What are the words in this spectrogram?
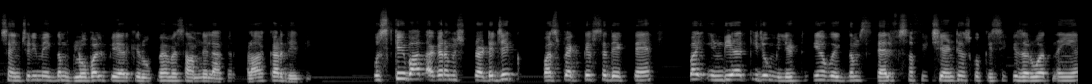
सेंचुरी में एकदम ग्लोबल प्लेयर के रूप में हमें सामने लाकर खड़ा कर देती उसके बाद अगर हम स्ट्रेटेजिक परस्पेक्टिव से देखते हैं, भाई इंडिया की जो मिलिट्री है, वो एकदम सेल्फ सफिशियंट है, उसको किसी की ज़रूरत नहीं है।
